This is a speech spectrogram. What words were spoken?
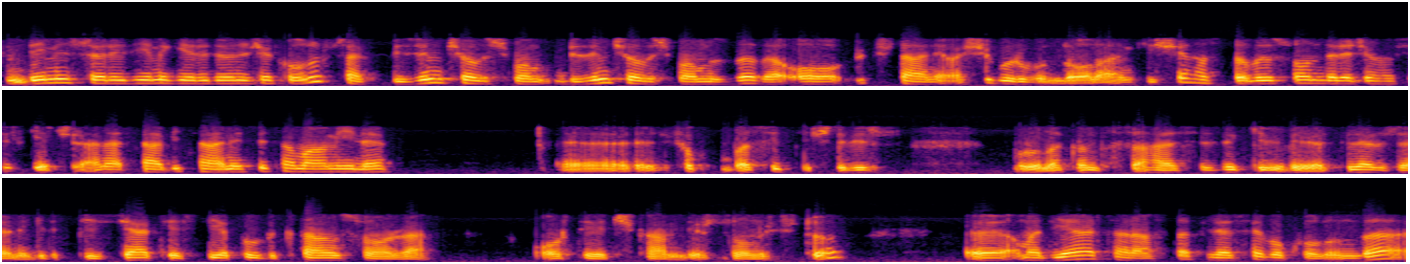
Şimdi demin söylediğime geri dönecek olursak bizim çalışma bizim çalışmamızda da o üç tane aşı grubunda olan kişi hastalığı son derece hafif geçiren hatta bir tanesi tamamıyla e, çok basit işte bir burun akıntısı halsizlik gibi belirtiler üzerine gidip PCR testi yapıldıktan sonra ortaya çıkan bir sonuçtu. E, ama diğer tarafta plasebo kolunda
